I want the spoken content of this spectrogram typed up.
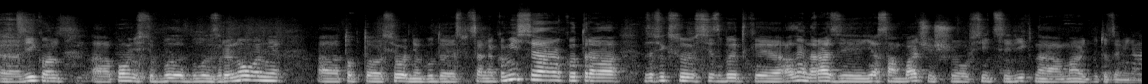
е, вікон е, повністю були, були зруйновані. Тобто сьогодні буде спеціальна комісія, котра зафіксує всі збитки, але наразі я сам бачу, що всі ці вікна мають бути замінені.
